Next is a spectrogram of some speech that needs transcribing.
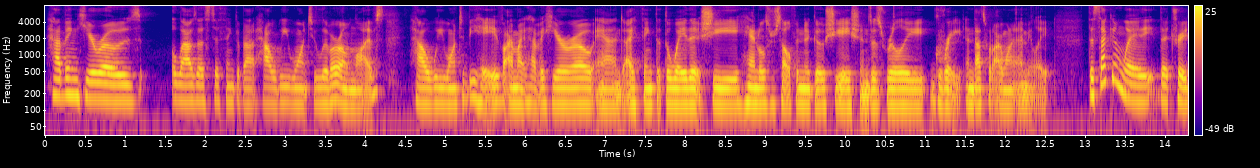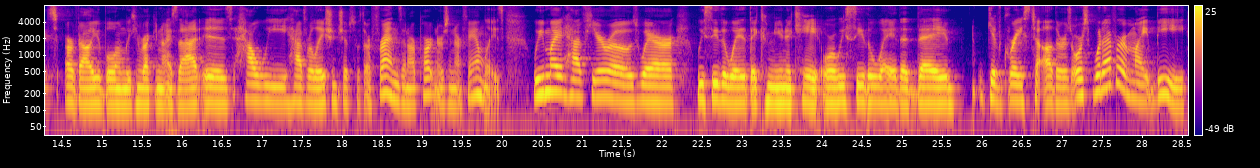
having heroes allows us to think about how we want to live our own lives, how we want to behave. I might have a hero, and I think that the way that she handles herself in negotiations is really great, and that's what I want to emulate. The second way that traits are valuable and we can recognize that is how we have relationships with our friends and our partners and our families. We might have heroes where we see the way that they communicate or we see the way that they give grace to others or whatever it might be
